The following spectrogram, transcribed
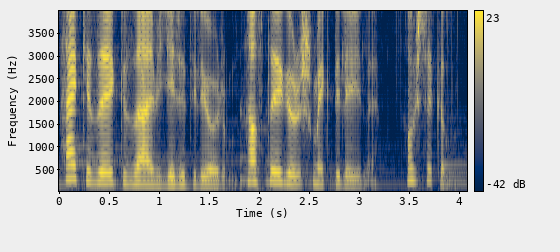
Herkese güzel bir gece diliyorum. Haftaya görüşmek dileğiyle. Hoşçakalın.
